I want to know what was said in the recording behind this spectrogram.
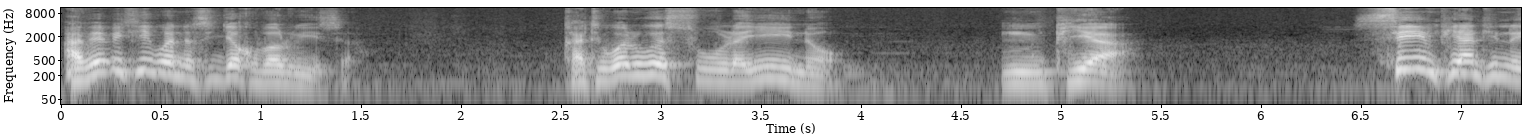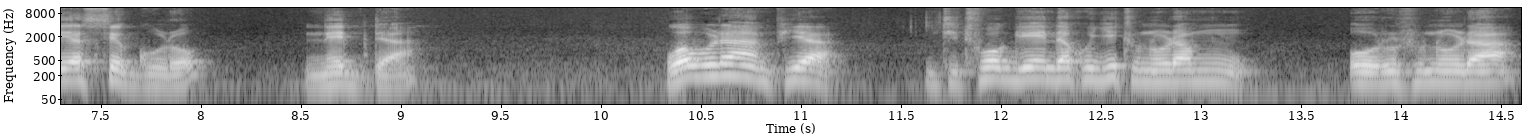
Ab'ebitiibwa ne sijja kubalwisa kati waliwo essuula yiino mpya. Si mpya nti no yasseggulo nedda. Wabula mpya nti twogenda kugitunulamu olutunula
